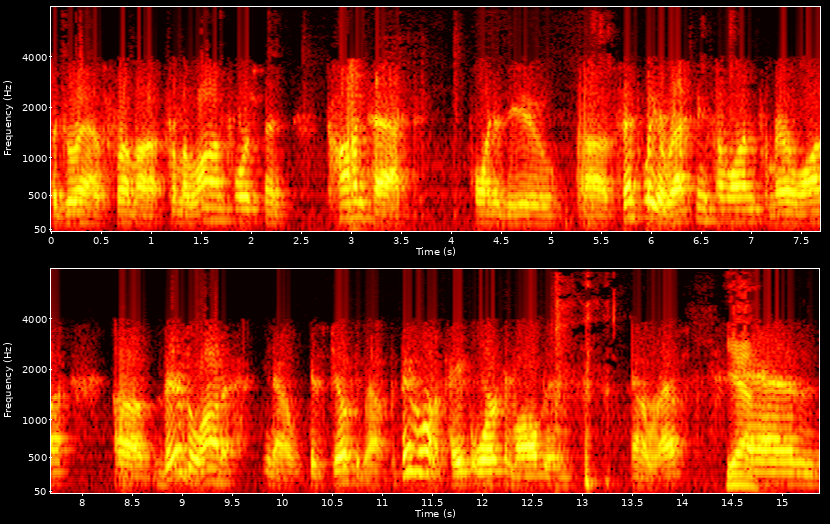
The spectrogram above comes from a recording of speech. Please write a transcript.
address from a from a law enforcement contact point of view. Uh, simply arresting someone for marijuana, uh, there's a lot of you know, it's joked about, but there's a lot of paperwork involved in an arrest. Yeah. And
